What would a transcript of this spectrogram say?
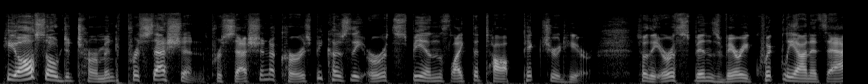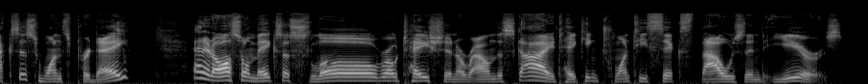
He also determined precession. Precession occurs because the Earth spins like the top pictured here. So the Earth spins very quickly on its axis once per day. And it also makes a slow rotation around the sky taking 26,000 years.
